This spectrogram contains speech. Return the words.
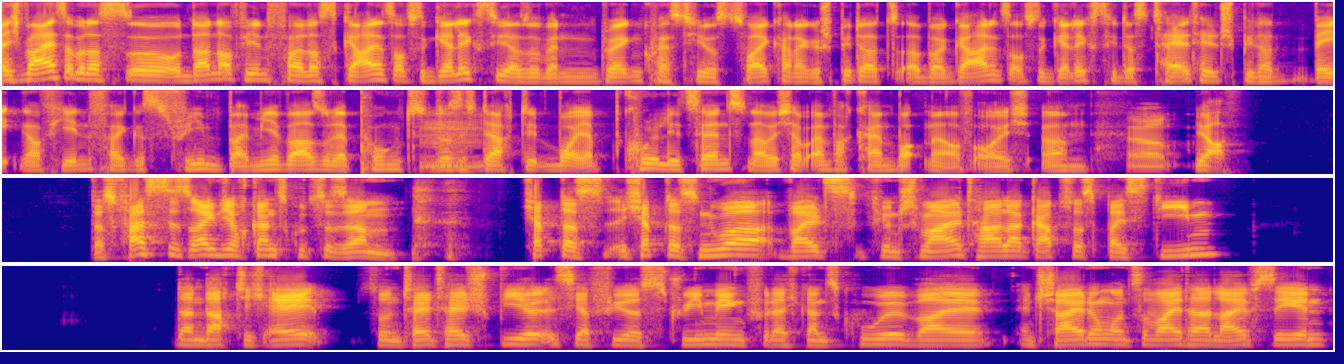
Ich weiß aber, dass, äh, und dann auf jeden Fall das Guardians of the Galaxy, also wenn Dragon Quest Heroes 2 keiner gespielt hat, aber Guardians of the Galaxy, das Telltale-Spiel hat Bacon auf jeden Fall gestreamt. Bei mir war so der Punkt, dass Mhm. ich dachte, boah, ihr habt coole Lizenzen, aber ich habe einfach keinen Bock mehr auf euch. Ähm, Ja. ja, Das fasst jetzt eigentlich auch ganz gut zusammen. Ich habe das, ich hab das nur, weil es für einen schmalen Taler gab es das bei Steam. Dann dachte ich, ey, so ein Telltale-Spiel ist ja für Streaming vielleicht ganz cool, weil Entscheidungen und so weiter live sehen.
